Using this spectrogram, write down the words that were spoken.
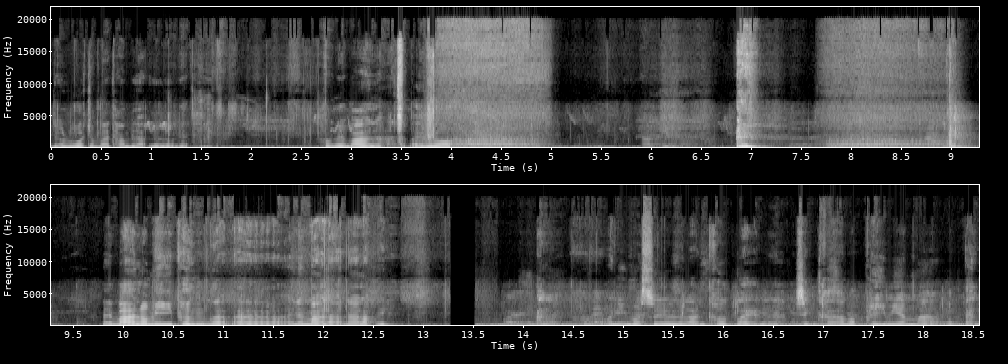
เดี๋ยวรู้ว่าจะมาทำแล้วเร็วๆเนี้ยเข้าในบ้านล้วไปข้างนอกในบ้านเรามีพึ่งแบบอ่าอ้นั่นมาแล้วน่ารักดีวันนี้มาซื้อร้านเคิร์กแลนด์นะ สินค้าแบบพรีเมียมมากตกแต่ง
